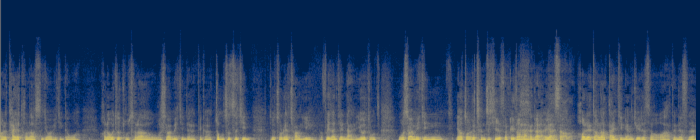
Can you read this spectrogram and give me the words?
后来他也投了十几万美金给我，后来我就组织了五十万美金的这个种子资金，就出来创业，非常艰难，因为种五十万美金要做一个存储器是非常难的，哎呀太，少了，后来到了弹尽粮绝的时候，哇，真的是，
